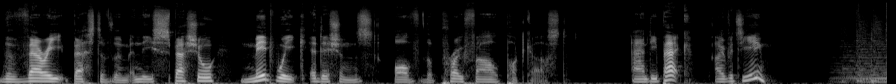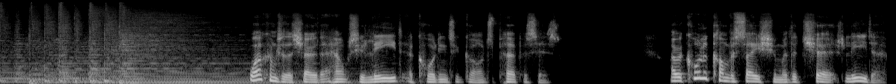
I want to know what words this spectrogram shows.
the very best of them in these special midweek editions of the Profile Podcast. Andy Peck, over to you. Welcome to the show that helps you lead according to God's purposes. I recall a conversation with a church leader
